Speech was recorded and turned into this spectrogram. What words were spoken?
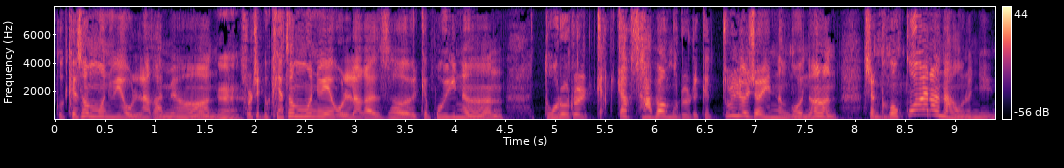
그 개선문 위에 올라가면 네. 솔직히 그 개선문 위에 올라가서 이렇게 보이는 도로를 쫙쫙 사방으로 이렇게 뚫려져 있는 거는 사실 그건 꿈에나 나오는 일-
